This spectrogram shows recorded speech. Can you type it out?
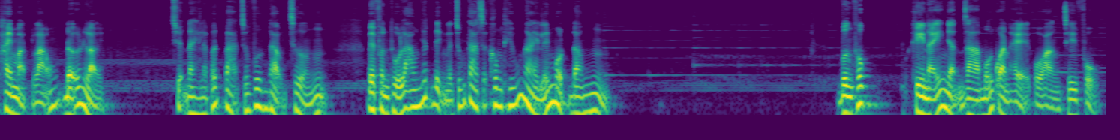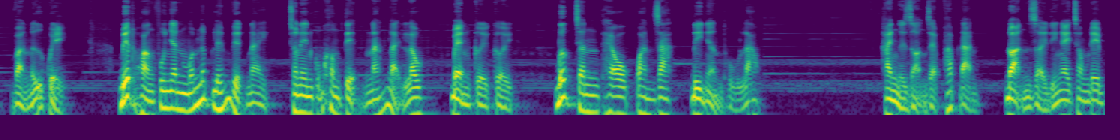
thay mặt lão đỡ lời chuyện này là vất vả cho vương đạo trưởng Về phần thù lao nhất định là chúng ta sẽ không thiếu ngài lấy một đồng. Vương Phúc khi nãy nhận ra mối quan hệ của Hoàng chi Phủ và nữ quỷ. Biết Hoàng Phu Nhân muốn lấp liếm việc này cho nên cũng không tiện nán lại lâu. Bèn cười cười, bước chân theo quan gia đi nhận thủ lao. Hai người dọn dẹp pháp đàn, đoạn rời đi ngay trong đêm.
